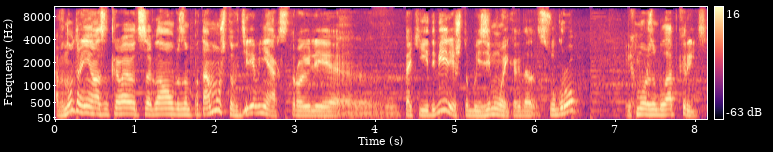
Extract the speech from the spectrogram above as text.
А внутренние у нас открываются главным образом потому, что в деревнях строили э, такие двери, чтобы зимой, когда сугроб, их можно было открыть.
